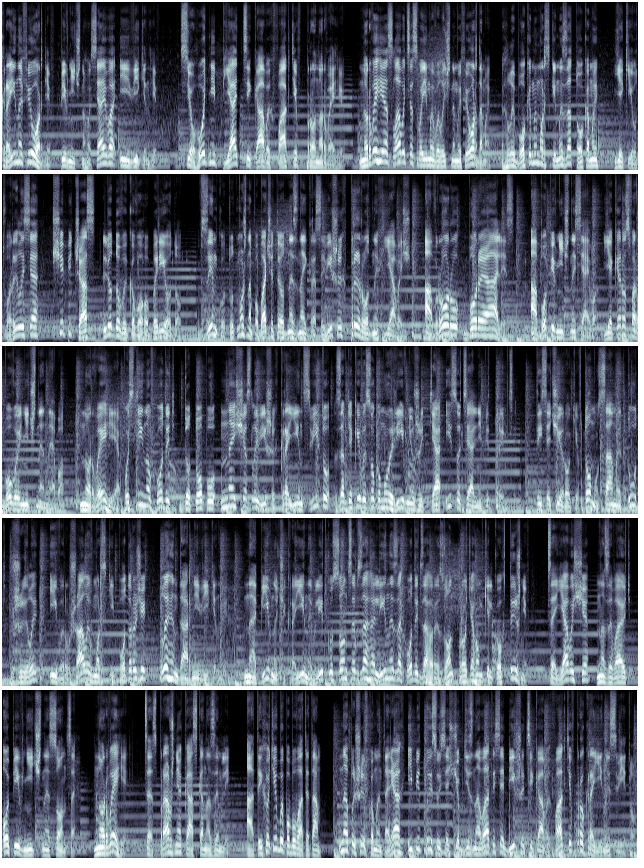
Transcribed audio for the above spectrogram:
країна фіордів, північного сяйва і вікінгів. Сьогодні п'ять цікавих фактів про Норвегію. Норвегія славиться своїми величними фіордами, глибокими морськими затоками, які утворилися ще під час льодовикового періоду. Взимку тут можна побачити одне з найкрасивіших природних явищ аврору Бореаліс або північне сяйво, яке розфарбовує нічне небо. Норвегія постійно входить до топу найщасливіших країн світу завдяки високому рівню життя і соціальній підтримці. Тисячі років тому саме тут жили і вирушали в морські подорожі легендарні вікінги. На півночі країни влітку сонце взагалі не заходить за горизонт протягом кількох тижнів. Це явище називають опівнічне сонце. Норвегія це справжня казка на землі. А ти хотів би побувати там? Напиши в коментарях і підписуйся, щоб дізнаватися більше цікавих фактів про країни світу.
